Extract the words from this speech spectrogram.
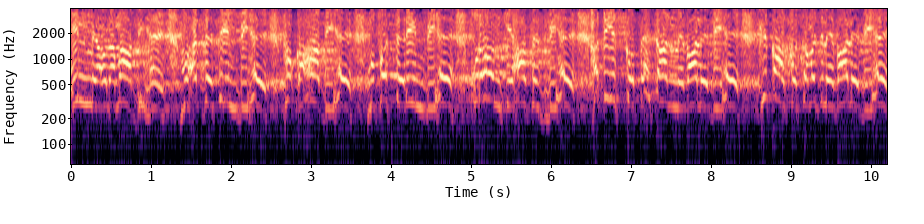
ان میں علماء بھی ہیں، محدثین بھی ہے فقہا بھی ہے مفسرین بھی ہے قرآن کے حافظ بھی ہے حدیث کو پہچاننے والے بھی ہیں، فقہ کو سمجھنے والے بھی ہیں،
